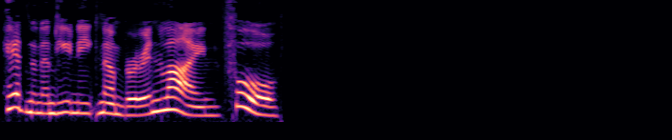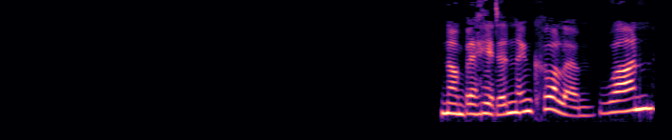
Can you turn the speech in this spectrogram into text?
Hidden and unique number in line 4. Number hidden in column 1.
